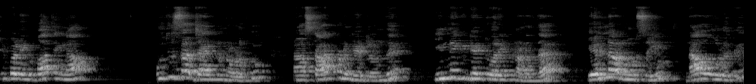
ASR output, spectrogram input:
இப்போ நீங்க பாத்தீங்கன்னா புதுசா ஜாயின் பண்றவங்களுக்கும் நான் ஸ்டார்ட் பண்ண டேட்ல இருந்து இன்னைக்கு டேட் வரைக்கும் நடந்த எல்லா நோட்ஸையும் நான் உங்களுக்கு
